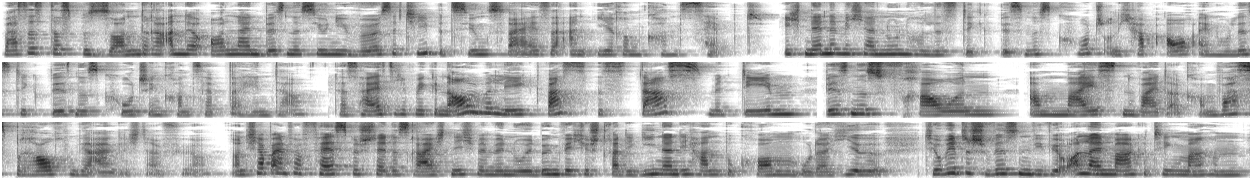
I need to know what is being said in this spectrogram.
Was ist das Besondere an der Online Business University beziehungsweise an ihrem Konzept? Ich nenne mich ja nun Holistic Business Coach und ich habe auch ein Holistic Business Coaching Konzept dahinter. Das heißt, ich habe mir genau überlegt, was ist das, mit dem Businessfrauen am meisten weiterkommen? Was brauchen wir eigentlich dafür? Und ich habe einfach festgestellt, es reicht nicht, wenn wir nur irgendwelche Strategien an die Hand bekommen oder hier theoretisch wissen, wie wir Online-Marketing machen,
